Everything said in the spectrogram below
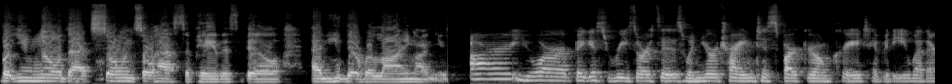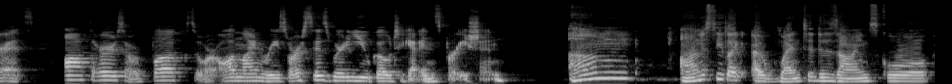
but you know that so and so has to pay this bill and they're relying on you are your biggest resources when you're trying to spark your own creativity, whether it's authors or books or online resources? Where do you go to get inspiration? Um, honestly, like I went to design school.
